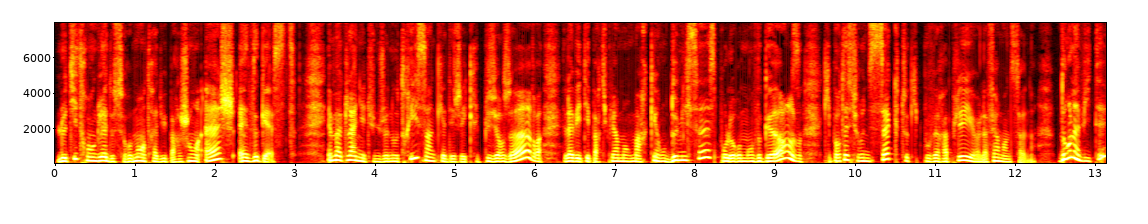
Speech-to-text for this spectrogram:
Le titre anglais de ce roman traduit par Jean Hesch est The Guest. Emma Klein est une jeune autrice hein, qui a déjà écrit plusieurs œuvres. Elle avait été particulièrement remarquée en 2016 pour le roman The Girls, qui portait sur une secte qui pouvait rappeler euh, l'affaire Manson. Dans L'invité,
